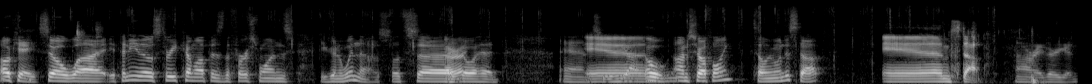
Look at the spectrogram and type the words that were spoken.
Okay, so uh, if any of those three come up as the first ones, you're going to win those. Let's uh, right. go ahead. And, what got. And- oh, I'm shuffling. Tell me when to stop. And stop. All right, very good.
